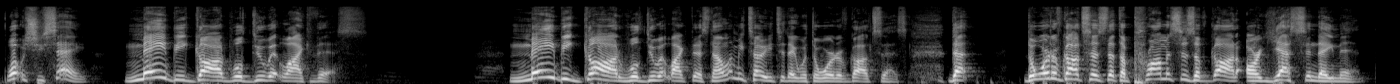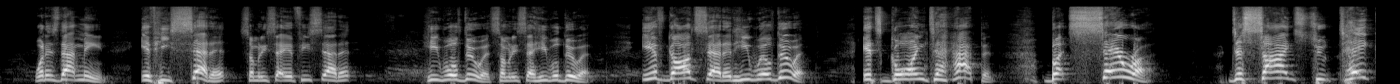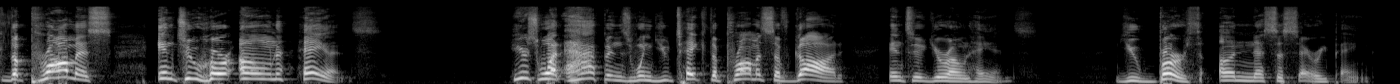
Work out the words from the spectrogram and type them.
What was she saying? Maybe God will do it like this maybe God will do it like this. Now, let me tell you today what the Word of God says. That the Word of God says that the promises of God are yes and amen. What does that mean? If He said it, somebody say, if He said it, He will do it. Somebody say, He will do it. If God said it, He will do it. It's going to happen. But Sarah decides to take the promise into her own hands. Here's what happens when you take the promise of God into your own hands you birth unnecessary pain.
